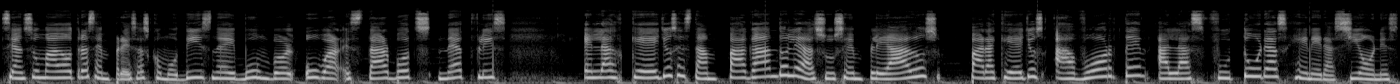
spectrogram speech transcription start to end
se han sumado otras empresas como Disney, Bumble, Uber, Starbucks, Netflix, en las que ellos están pagándole a sus empleados para que ellos aborten a las futuras generaciones.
